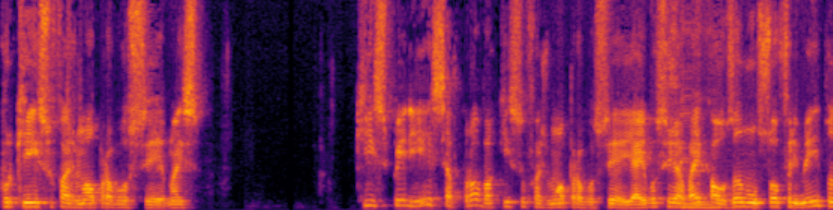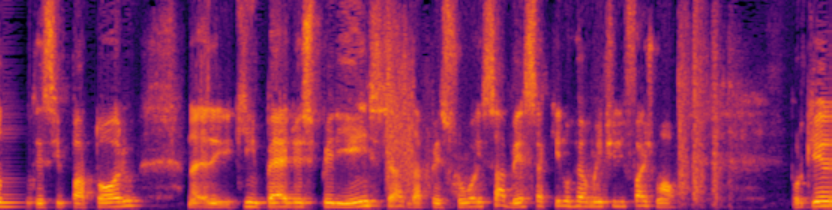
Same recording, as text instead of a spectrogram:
porque isso faz mal para você. Mas que experiência prova que isso faz mal para você? E aí você já Sim. vai causando um sofrimento antecipatório né, que impede a experiência da pessoa em saber se aquilo realmente lhe faz mal. Porque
